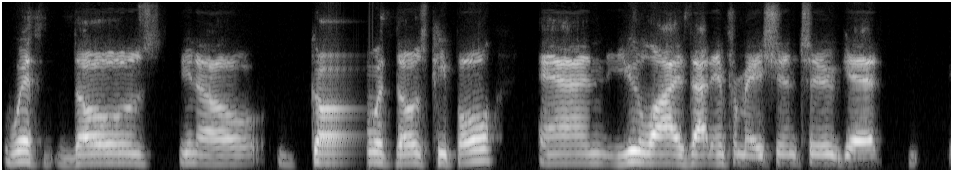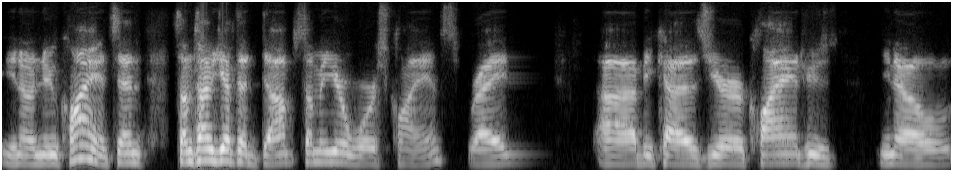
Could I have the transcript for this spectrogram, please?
with those you know go with those people and utilize that information to get you know new clients. And sometimes you have to dump some of your worst clients right? Uh, because your client who's you know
